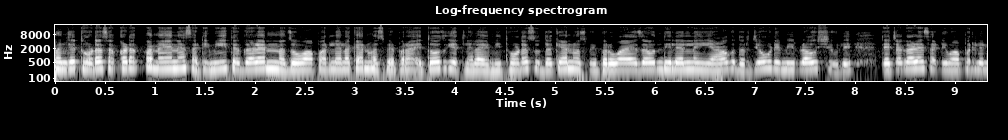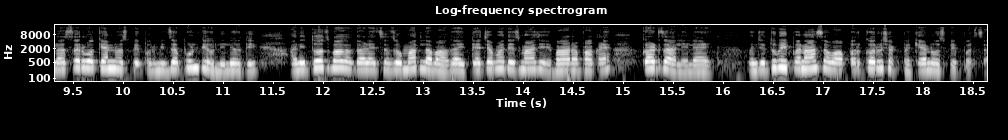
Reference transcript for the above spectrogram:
म्हणजे थोडासा कडकपणा येण्यासाठी मी इथे गळ्यांना जो वापरलेला कॅनव्हास पेपर आहे तोच घेतलेला आहे. मी थोडासुद्धा कॅनव्हास पेपर वाया जाऊन दिलेला नाही या अगोदर जेवढे मी ब्लाऊज शिवले त्याच्या गळ्यासाठी वापरलेला सर्व कॅनव्हास पेपर मी जपून ठेवलेले होते. आणि तोच बघा गळ्याचा जो मधला भाग आहे त्याच्यामध्येच माझे बारा पाकळ्या कट झालेल्या आहेत. म्हणजे तुम्ही पण असा वापर करू शकता कॅनव्हास पेपरचा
